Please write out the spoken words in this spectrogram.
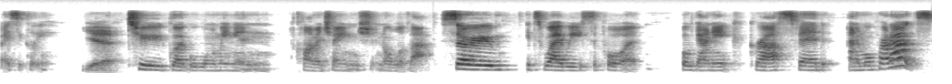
basically. Yeah. To global warming and climate change and all of that. So it's why we support organic grass fed animal products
